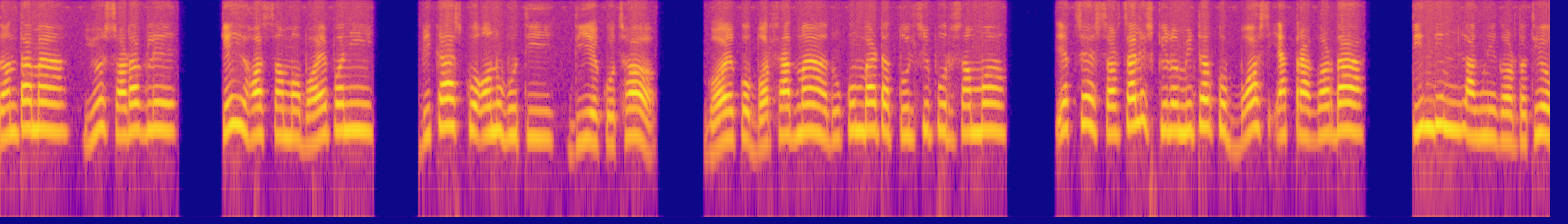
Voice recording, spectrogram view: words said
जनतामा यो सडकले केही हदसम्म भए पनि विकासको अनुभूति दिएको छ। गएको वर्षातमा रुकुमबाट तुलसीपुरसम्म एक सय सडचालिस किलोमिटरको बस यात्रा गर्दा तिन दिन लाग्ने गर्दथ्यो।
